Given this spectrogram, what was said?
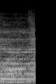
Yeah.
